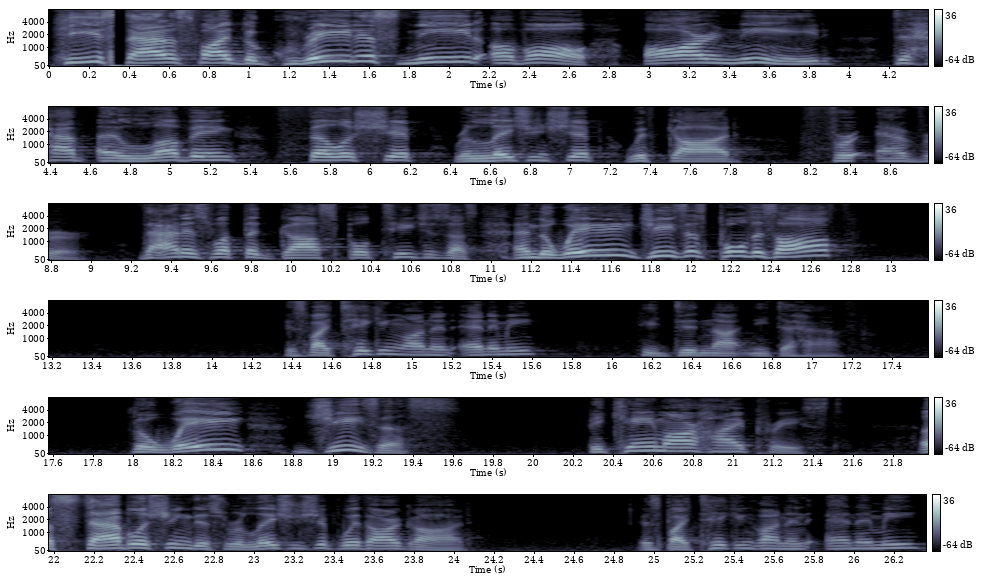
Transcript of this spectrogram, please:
he satisfied the greatest need of all, our need to have a loving fellowship relationship with God forever. That is what the gospel teaches us. And the way Jesus pulled this off is by taking on an enemy he did not need to have. The way Jesus became our high priest, establishing this relationship with our God, is by taking on an enemy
